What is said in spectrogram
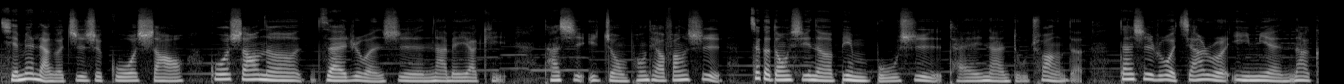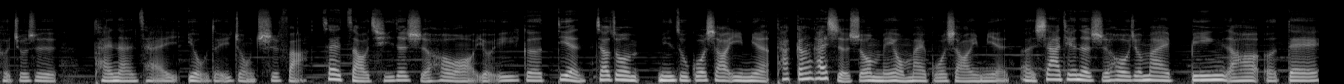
前面两个字是锅烧，锅烧呢在日文是 nabeyaki，它是一种烹调方式。这个东西呢并不是台南独创的，但是如果加入了意面，那可就是。台南才有的一种吃法，在早期的时候哦，有一个店叫做民族锅烧意面。它刚开始的时候没有卖锅烧意面，呃，夏天的时候就卖冰，然后耳袋；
